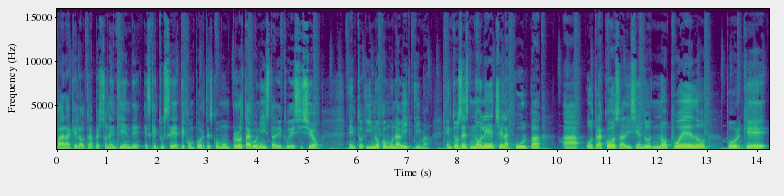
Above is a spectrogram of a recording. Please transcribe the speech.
para que la otra persona entiende es que tú te comportes como un protagonista de tu decisión y no como una víctima. Entonces no le eche la culpa a otra cosa diciendo no puedo porque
